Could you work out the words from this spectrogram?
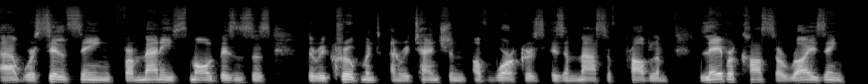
Uh, we're still seeing for many small businesses, the recruitment and retention of workers is a massive problem. Labor costs are rising,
